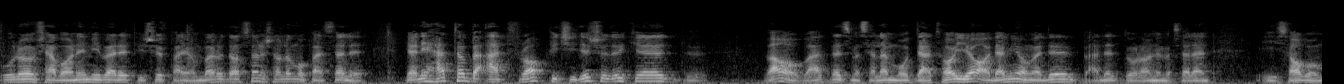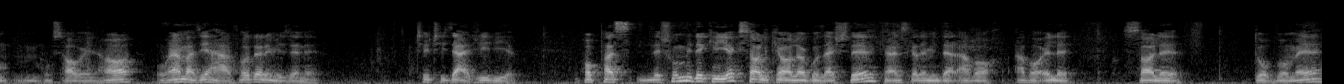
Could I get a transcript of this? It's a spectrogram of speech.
او رو شبانه می‌بره پیش پیامبر و داستانش حالا مفصله. یعنی حتی به اطراف پیچیده شده که واو بعد از مثلا مدت ها یه آدمی آمده بعد از دوران مثلا عیسی و موسی و اینها اونم از این حرفا داره می‌زنه. چه چیز عجیبیه. خب پس نشون میده که یک سال که حالا گذشته که ارز کردم در اوائل سال دومه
